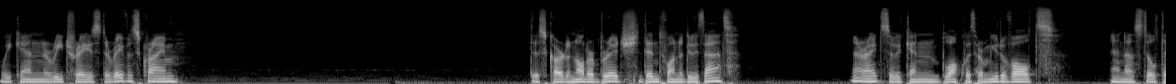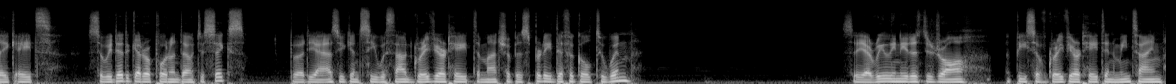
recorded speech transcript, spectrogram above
We can retrace the Raven's Crime. Discard another bridge, didn't want to do that. Alright, so we can block with our Mutavault, and then still take 8. So we did get our opponent down to 6, but yeah, as you can see, without Graveyard Hate, the matchup is pretty difficult to win. So yeah, really needed to draw a piece of Graveyard Hate in the meantime.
